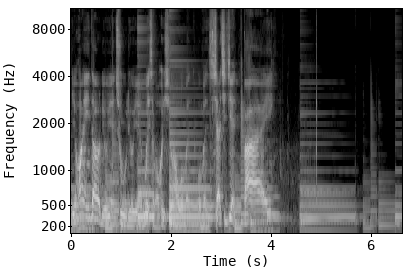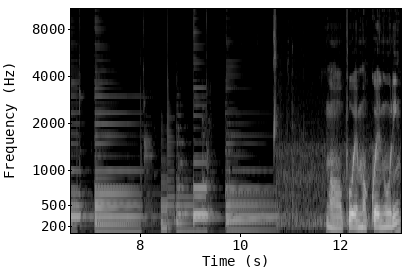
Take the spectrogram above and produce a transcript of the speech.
也欢迎到留言处留言，为什么会喜欢我们？我们下期见，拜。五杯木龟五零。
